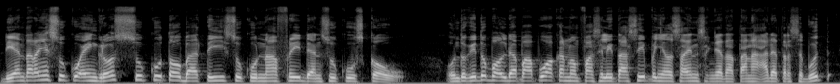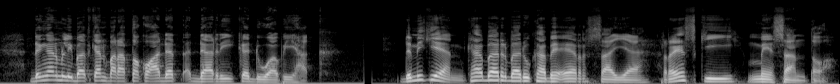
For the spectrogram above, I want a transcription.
di antaranya suku Enggros, suku Tobati, suku Nafri, dan suku Skou. Untuk itu Polda Papua akan memfasilitasi penyelesaian sengketa tanah adat tersebut dengan melibatkan para tokoh adat dari kedua pihak. Demikian kabar baru KBR saya Reski Mesanto.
